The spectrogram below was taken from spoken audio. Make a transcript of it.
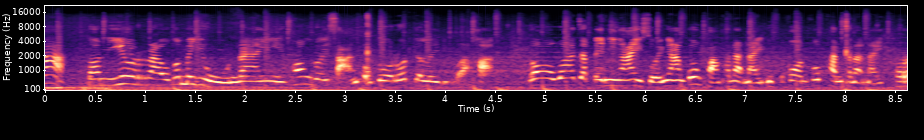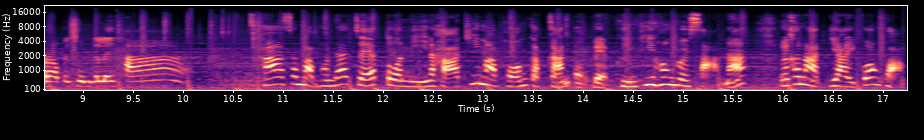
ค่ะ ตอนนี้เราก็มาอยู่ในห้องโดยสารของตัวรถกันเลยดีกว่าค่ะ ก็ว่าจะเป็นยังไงสวยงามกว้างขวางขนาดไหน อุปกรณ์ครบครันขนาดไหน เราไปชมกันเลยค่ะค่ะสำหรับ Honda Jazz ตัวนี้นะคะ ที่มาพร้อมกับการออกแบบพื้นที่ห้องโดยสารนะโดยขนาดใหญ่กว้างขวาง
